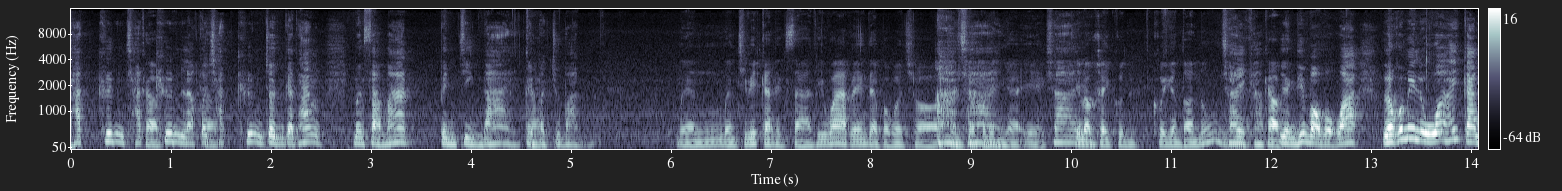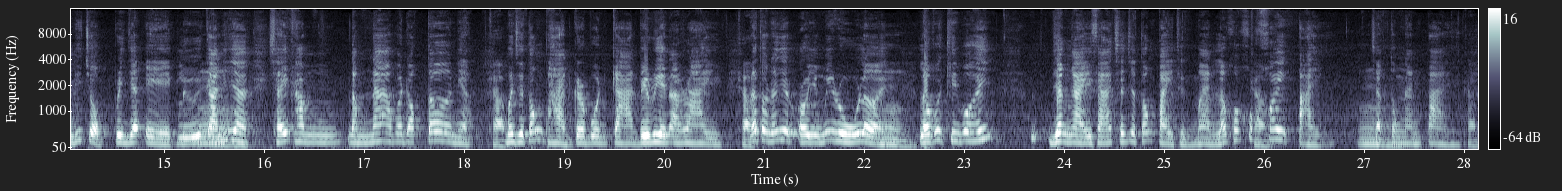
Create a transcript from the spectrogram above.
ชัดขึ้นชัดครับขึ้นแล้วก็ครับชัดขึ้นจนกระทั่งมันสามารถเป็นจริงได้ในครับปัจจุบัน เหมือนเหมือนชีวิตการศึกษาที่วาดไว้ตั้งแต่ปวชอ่าจนจบใช่ปริญญาเอกใช่ที่เราเคยคุยคุยกันตอนนู้นใช่ครับครับ อย่างที่บอกบอกว่า เราก็ไม่รู้ว่าให้การที่จบปริญญาเอก หรืออมการที่จะใช้คำนำหน้าว่าด็อกเตอร์เนี่ยครับมันจะต้องผ่านกระบวนการไปเรียนอะไรครับแล้วตอนนั้นเรายังไม่รู้เลยอืมเราก็คิดว่าเฮ้ยยังไงซะฉันจะต้องไปถึงมันแล้วก็ครับค่อยๆไต่อืม จากตรงนั้นไปครับ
